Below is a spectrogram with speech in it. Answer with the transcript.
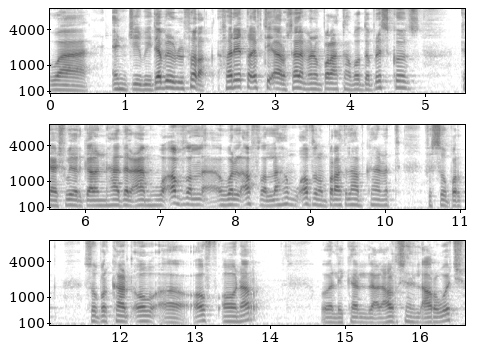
و NJPW للفرق. فريق ال FTR وسألهم عن مباراتهم ضد بريسكوز. كاش ويلر قال إن هذا العام هو أفضل هو الأفضل لهم وأفضل مباراة لهم كانت في ال Super Supercard أو of Honor واللي كان العرض الشهري ل ROH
